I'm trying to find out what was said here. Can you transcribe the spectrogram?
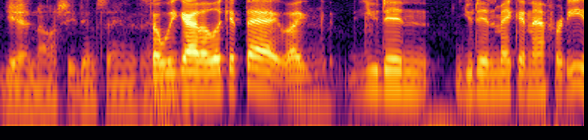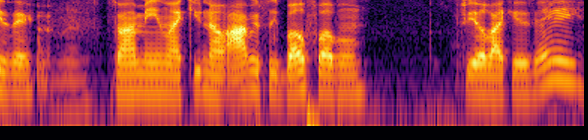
Yeah, no, she didn't say anything. So we gotta look at that. Like you didn't you didn't make an effort either. So I mean, like you know, obviously both of them feel like it's hey.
